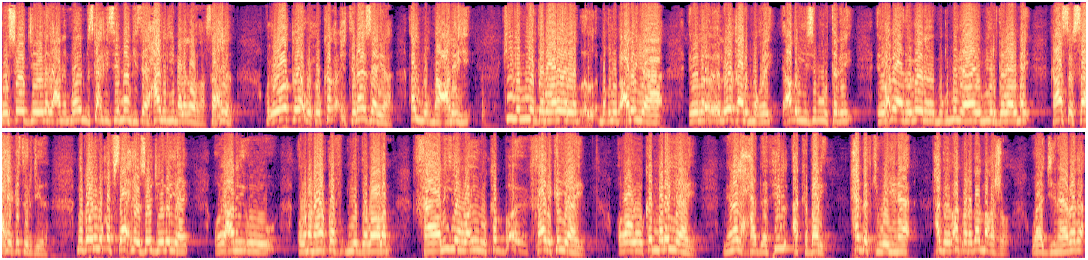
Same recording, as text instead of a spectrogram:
oo soo jeeda yani maskaxdiisa imaankiisa xaadiryiin baa laga wadaa saaxiyan wuxuu ka ixtiraasayaa almuqma calayhi kii lamiyar daboolay maqluub caleyha ee laga qaalib noqday caqligiisiba uu tegey ee waxba aan ogeyn muqmigahay miyir daboolmay kaasa saaxiga ka soo horjeeda marka waa inuu qof saaxi oo soo jeeda yahay oo yani uu unan ahayn qof miyir daboolan khaaliyan waa inuu khaali ka yahay oo uu ka maran yahay min alxadathi alakbari xadadkii weynaa xadath akbar haddaad maqasho waa jinaabada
